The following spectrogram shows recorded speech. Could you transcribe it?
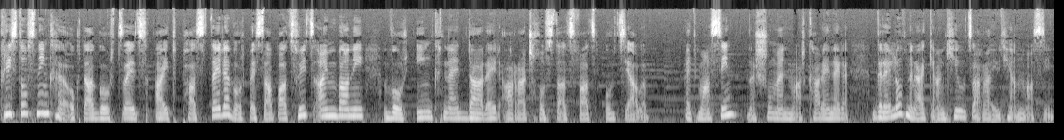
Քրիստոսն ինքը օգտագործեց այդ փաստերը որպես ապացույց այն բանի, որ ինքն է դարեր առաջ խոստացված օծյալը։ Այդ մասին նշում են մարգարեները, գրելով նրա կյանքի ու ծառայության մասին։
